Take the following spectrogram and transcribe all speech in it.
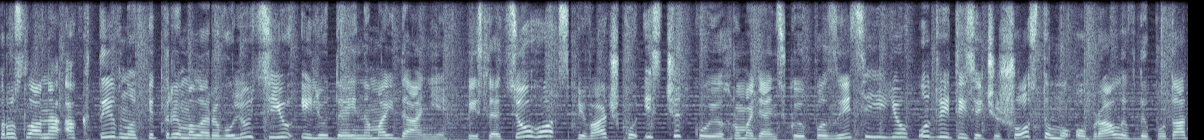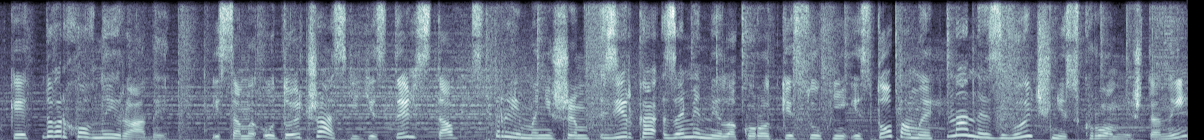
Руслана активно підтримала революцію і людей на майдані. Після цього співачку із чіткою громадянською позицією у 2006-му обрали в депутатки до Верховної Ради. І саме у той час її стиль став стриманішим. Зірка замінила короткі сукні із топами на незвичні скромні штани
